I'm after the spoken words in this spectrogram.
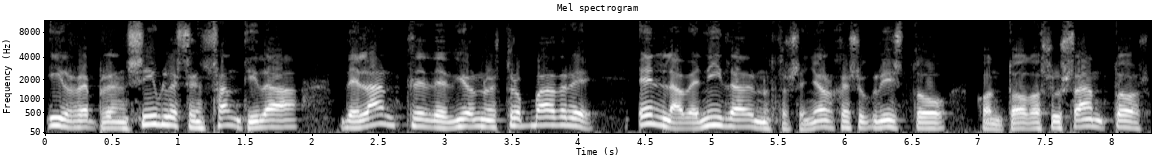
irreprensibles en santidad delante de Dios nuestro Padre, en la venida de nuestro Señor Jesucristo con todos sus santos.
